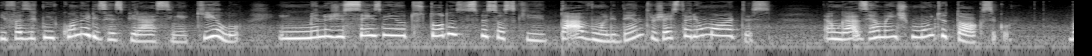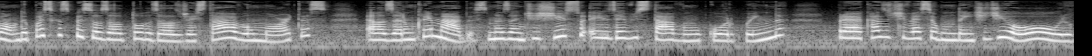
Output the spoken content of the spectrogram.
e fazia com que quando eles respirassem aquilo, em menos de seis minutos todas as pessoas que estavam ali dentro já estariam mortas. É um gás realmente muito tóxico. Bom, depois que as pessoas todas elas já estavam mortas, elas eram cremadas, mas antes disso eles revistavam o corpo ainda para caso tivesse algum dente de ouro,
